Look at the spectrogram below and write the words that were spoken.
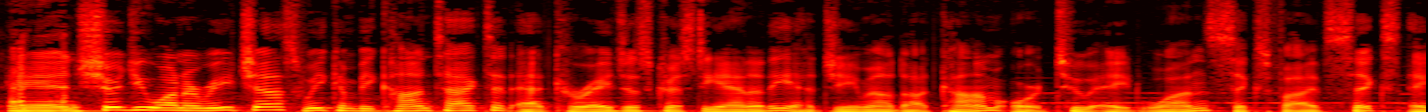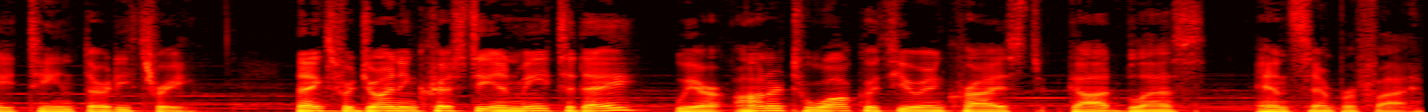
and should you want to reach us, we can be contacted at courageouschristianity at gmail.com or 281 656 1833. Thanks for joining Christy and me today. We are honored to walk with you in Christ. God bless and Semper Fi.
